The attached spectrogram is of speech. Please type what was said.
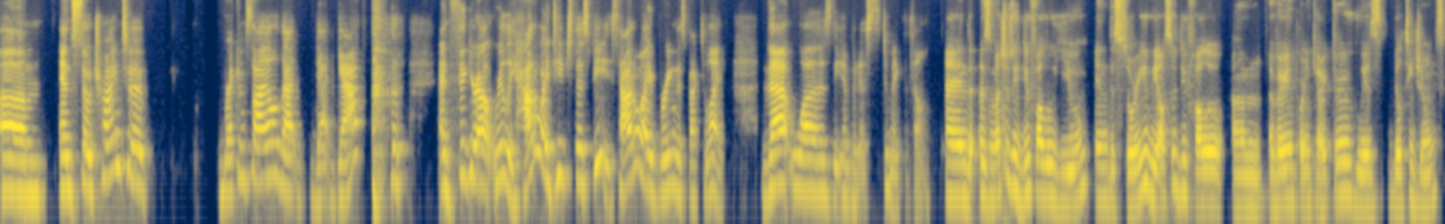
Um, and so trying to reconcile that, that gap and figure out really how do I teach this piece? How do I bring this back to life? That was the impetus to make the film And as much as we do follow you in the story, we also do follow um, a very important character who is Bill T. Jones,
